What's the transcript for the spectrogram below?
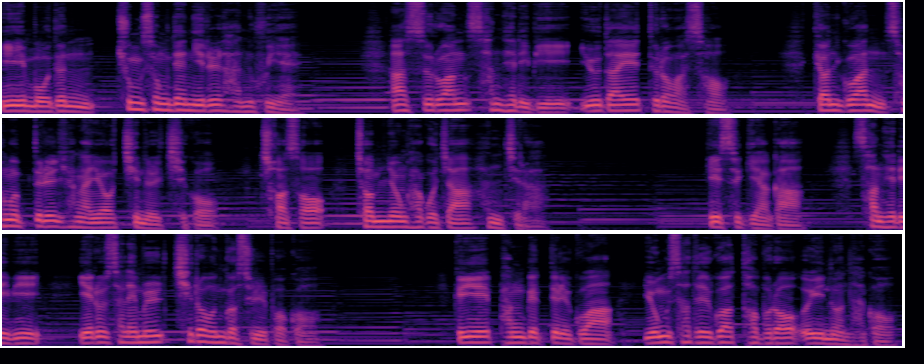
이 모든 충성된 일을 한 후에 아스루 왕 산헤립이 유다에 들어와서 견고한 성읍들을 향하여 진을 치고 쳐서 점령하고자 한지라 히스기야가 산헤립이 예루살렘을 치러 온 것을 보고 그의 방백들과 용사들과 더불어 의논하고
